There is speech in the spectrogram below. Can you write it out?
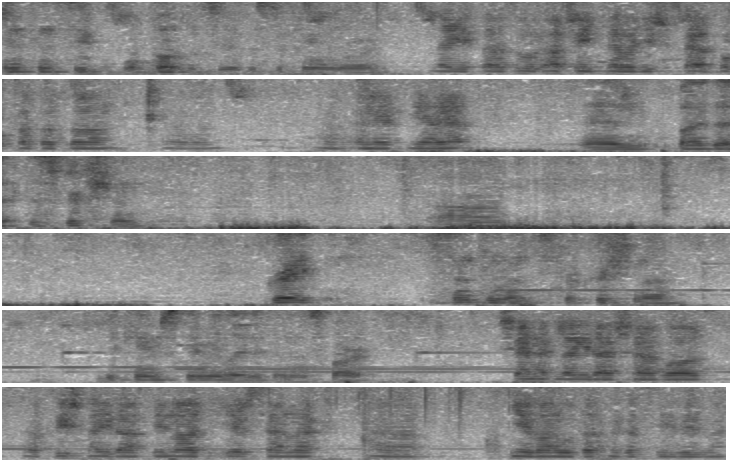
inconceivable potency of the Supreme Lord. leírta az Úr acsintja, vagyis felfoghatatlan uh, energiáját, And by that description, um, great sentiments for Krishna became stimulated in his heart. és ennek leírásával a Krishna iránti nagy érszelnek uh, nyilvánultak meg a szívében.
